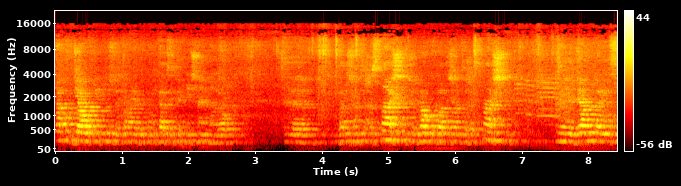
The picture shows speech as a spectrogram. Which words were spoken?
zakup działki plus wykonanie dokumentacji technicznej na rok e, 2016, czy w roku 2016. E, Działka jest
